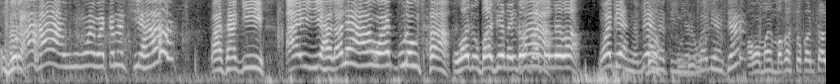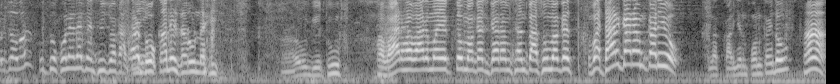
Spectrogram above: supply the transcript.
ઊભો. હા હા કને હા. કી આઈ હાલ અલે આ ઉછા ઓવા જ ઊભા છે નહીં તો. લેવા. ને છે. હવે મગજ છે હવે. ધોકો લે ને જો ધોકાની જરૂર નહીં. આવું બેઠું. હવાર હવારમાં એક તો મગજ ગરમ છે ને પાછું મગજ વધારે ગરમ કર્યું. એટલે કાળિયાને ફોન કરી દઉં. હા.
